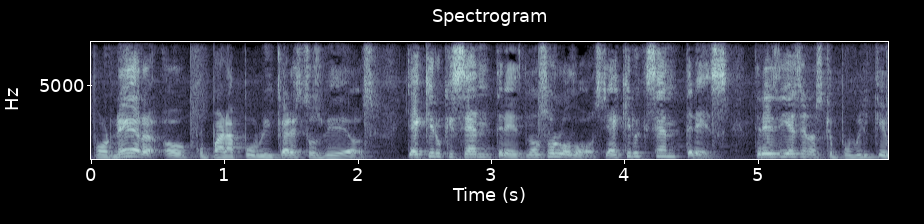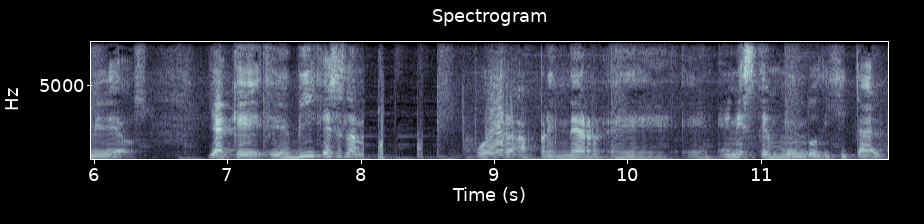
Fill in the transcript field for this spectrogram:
poner o para publicar estos videos. Ya quiero que sean tres, no solo dos, ya quiero que sean tres. Tres días en los que publique videos. Ya que vi que esa es la mejor poder aprender eh, en este mundo digital.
